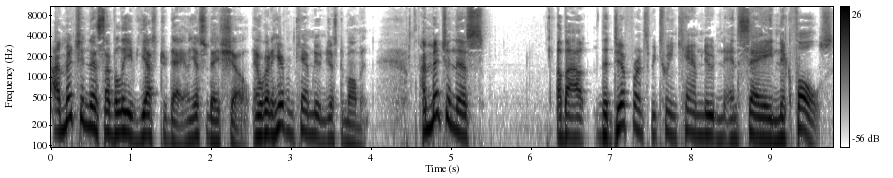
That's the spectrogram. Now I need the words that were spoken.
I mentioned this, I believe, yesterday on yesterday's show, and we're going to hear from Cam Newton in just a moment. I mentioned this about the difference between Cam Newton and say Nick Foles.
